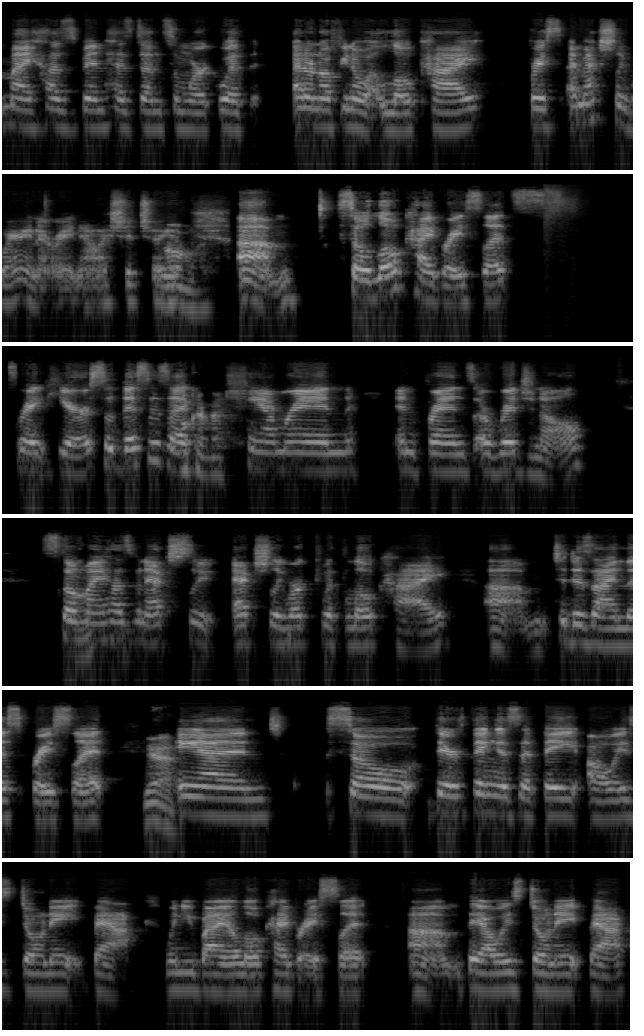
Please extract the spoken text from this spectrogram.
my husband has done some work with. I don't know if you know what Lokai brace. I'm actually wearing it right now. I should show you. Oh. Um, so Lokai bracelets right here. So this is a okay. Cameron and Friends original. So oh. my husband actually actually worked with Lokai um, to design this bracelet. Yeah. And so their thing is that they always donate back when you buy a Lokai bracelet. Um, they always donate back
